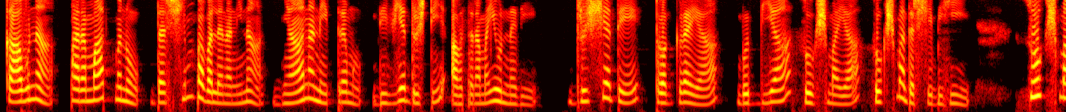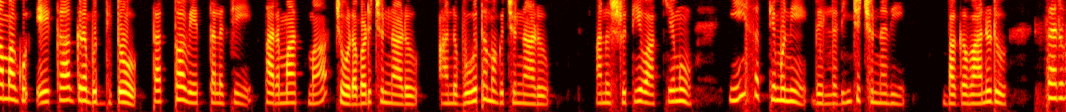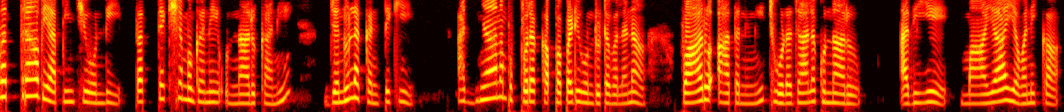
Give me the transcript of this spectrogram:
కావున పరమాత్మను దర్శింపవలననిన జ్ఞాన నేత్రము దివ్య దృష్టి అవసరమై ఉన్నది. దృశ్యతే త్వగ్రయ బుద్ధ్యా సూక్ష్మయ సూక్ష్మదర్శిభి. సూక్ష్మమగు ఏకాగ్ర బుద్ధితో తత్వవేత్తలచే పరమాత్మ చూడబడుచున్నాడు అనుభూతమగుచున్నాడు. అను శృతి వాక్యము ఈ సత్యమునే వెల్లడించుచున్నది. భగవానుడు సర్వత్రా వ్యాపించి ఉండి ప్రత్యక్షముగానే ఉన్నారు కాని జనుల కంటికి అజ్ఞానపు పుర కప్పబడి ఉండుట వలన వారు అతనిని చూడజాలకున్నారు. అదియే మాయాయవనిక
